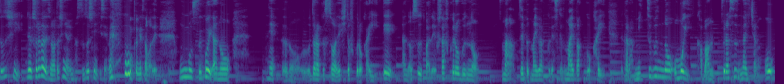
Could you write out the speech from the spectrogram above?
涼しい。で、それがですね、私には今涼しいんですよね。おかげさまで。もうすごい、あの、ね、あの、ドラッグストアで1袋買い、で、あの、スーパーで2袋分のまあ、全部マイバッグですけど、マイバッグを買い、だから3つ分の重いカバン、プラスなぎちゃんを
